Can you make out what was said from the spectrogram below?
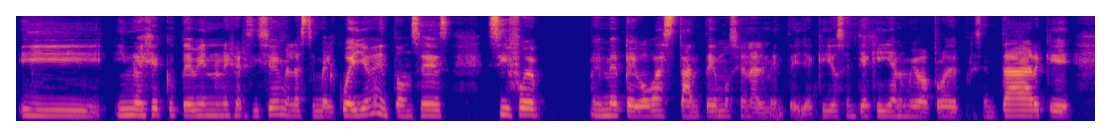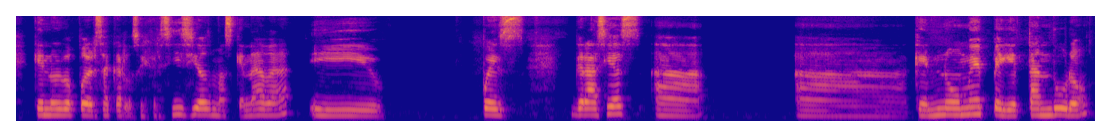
y, no ejecuté bien un ejercicio y me lastimé el cuello. Entonces sí fue, me pegó bastante emocionalmente, ya que yo sentía que ya no me iba a poder presentar, que, que no iba a poder sacar los ejercicios más que nada. Y pues gracias a, a que no me pegué tan duro,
